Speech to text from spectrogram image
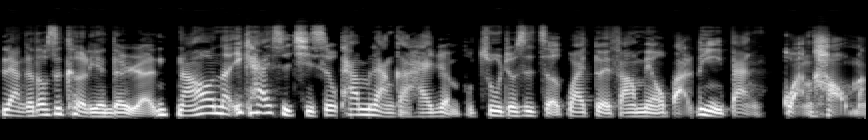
两个都是可怜的人。然后呢，一开始其实他们两个还忍不住就是责怪对方没有把另一半管好嘛。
